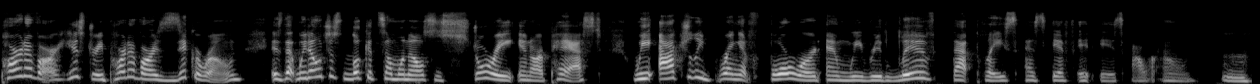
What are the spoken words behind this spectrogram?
Part of our history, part of our zikaron is that we don't just look at someone else's story in our past. We actually bring it forward and we relive that place as if it is our own. Mm.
